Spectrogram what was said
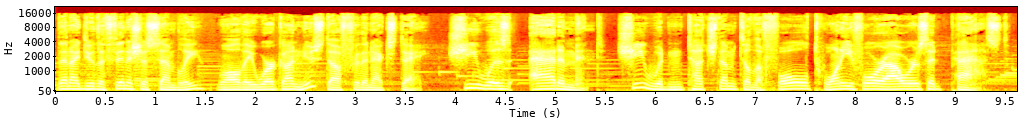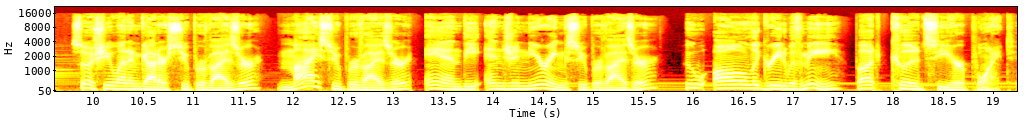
Then I do the finish assembly while they work on new stuff for the next day. She was adamant she wouldn't touch them till the full 24 hours had passed. So she went and got her supervisor, my supervisor, and the engineering supervisor, who all agreed with me but could see her point.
